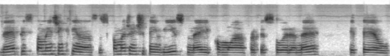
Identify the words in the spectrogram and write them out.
né, principalmente em crianças. Como a gente tem visto, né, e como a professora, né, Etel,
